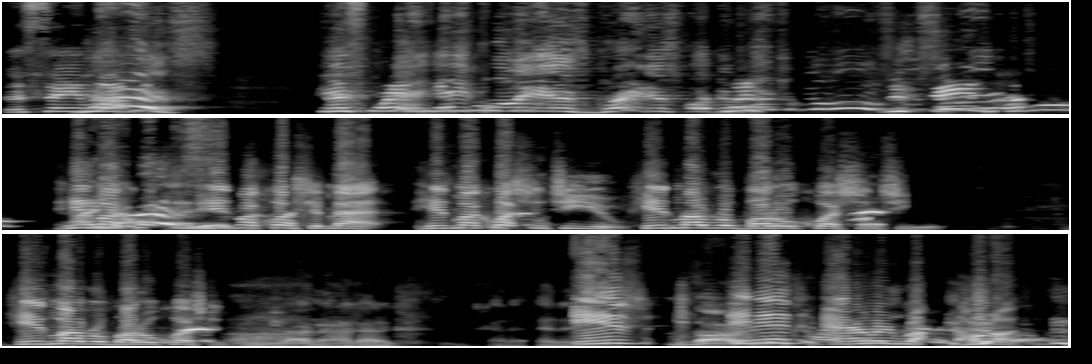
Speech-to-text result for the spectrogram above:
the same level, Yes, The he's same playing equally as great as fucking The- Patrick Mahomes. the same level. here's my, Yes. here's my question, Matt. Here's my question to you. Here's my rebuttal question to you. Here's my rebuttal question to you. no, I gotta, gotta edit. Is Sorry. is Aaron Rod- hold on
